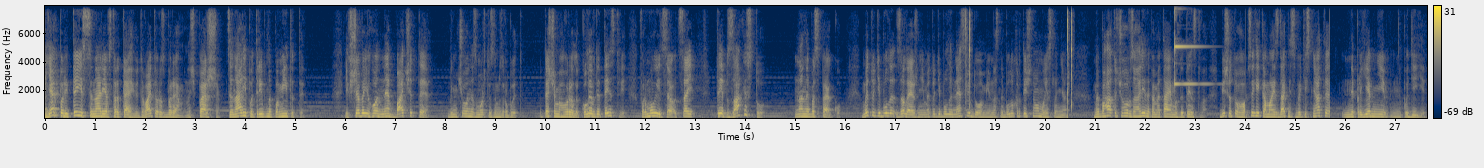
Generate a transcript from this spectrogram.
Як перейти із сценарія в стратегію? Давайте розберемо. Значить, перше, сценарій потрібно помітити. Якщо ви його не бачите, ви нічого не зможете з ним зробити. Те, що ми говорили, коли в дитинстві формується оцей тип захисту на небезпеку, ми тоді були залежні, ми тоді були несвідомі, в нас не було критичного мислення. Ми багато чого взагалі не пам'ятаємо з дитинства. Більше того, психіка має здатність витісняти неприємні події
